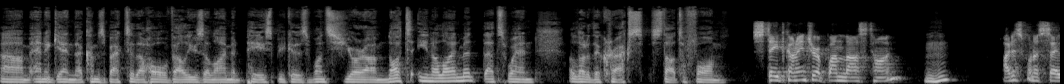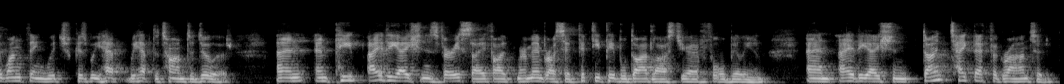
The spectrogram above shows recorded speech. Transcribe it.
Um, and again, that comes back to the whole values alignment piece because once you're um, not in alignment, that's when a lot of the cracks start to form. Steve, can I interrupt one last time? Mm-hmm. I just want to say one thing, which because we have we have the time to do it. And and pe- aviation is very safe. I remember I said 50 people died last year out of 4 billion. And aviation, don't take that for granted.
